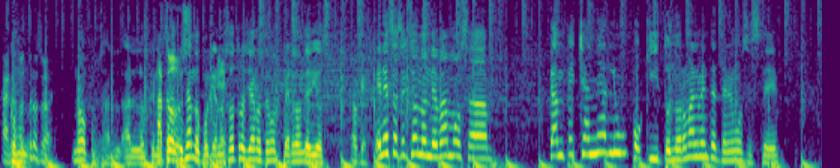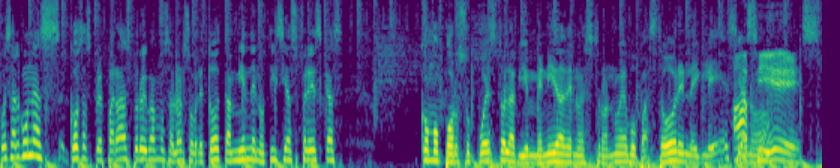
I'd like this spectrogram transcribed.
¿A Como- nosotros? o a- No, pues a, a los que nos están escuchando, porque Bien. nosotros ya no tenemos perdón de Dios. Ok. En esta sección donde vamos a campechanearle un poquito. Normalmente tenemos este pues algunas cosas preparadas, pero hoy vamos a hablar sobre todo también de noticias frescas, como por supuesto la bienvenida de nuestro nuevo pastor en la iglesia. Así es.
